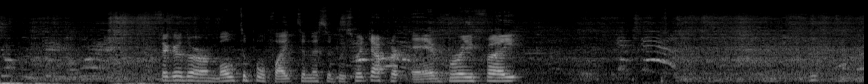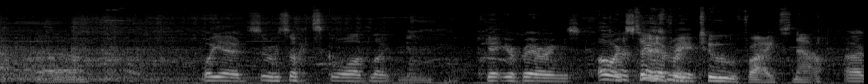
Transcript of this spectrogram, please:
I figure there are multiple fights in this. If we switch after every fight, uh, Well, yeah, it's Suicide Squad. Like, get your bearings. Oh, excuse every me. two fights now. Uh,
